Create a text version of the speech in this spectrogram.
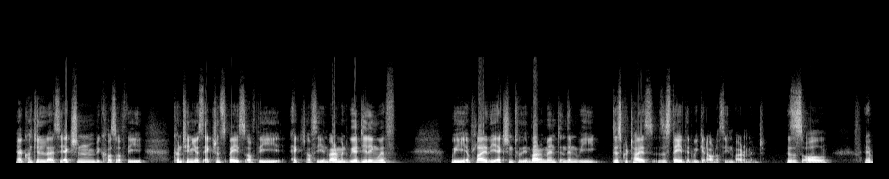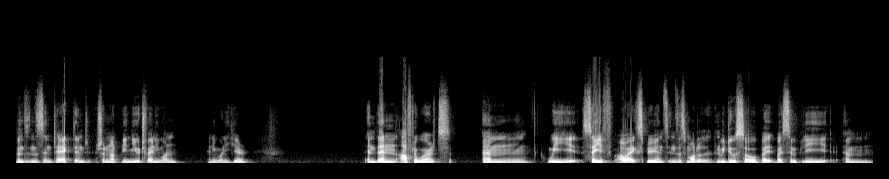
yeah, continualize the action because of the continuous action space of the act of the environment we are dealing with. We apply the action to the environment, and then we discretize the state that we get out of the environment. This is all it happens in this interact and should not be new to anyone, anyone here. And then afterwards, um, we save our experience in this model, and we do so by, by simply um,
